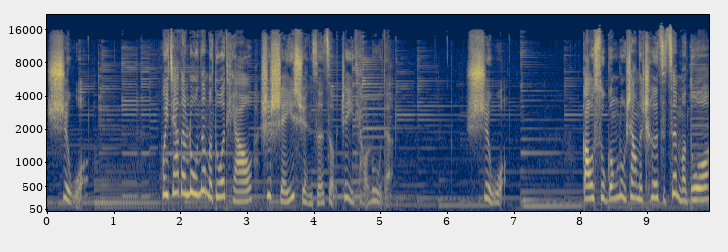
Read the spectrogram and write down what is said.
是我。”“回家的路那么多条，是谁选择走这条路的？”“是我。”高速公路上的车子这么多，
